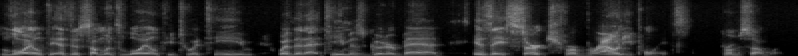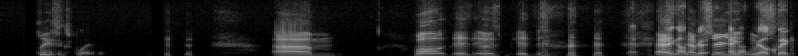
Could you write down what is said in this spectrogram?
loyalty, as if someone's loyalty to a team, whether that team is good or bad, is a search for brownie points from someone. Please explain it. um, well, it, it was it. Hang on, I'm sure hang you, on, real quick.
